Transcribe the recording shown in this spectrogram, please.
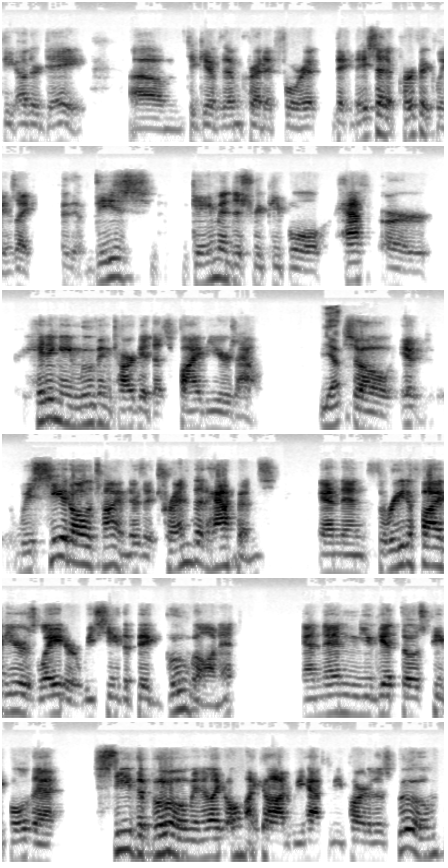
the other day, um, to give them credit for it, they, they said it perfectly. It's like these game industry people have are hitting a moving target that's five years out. Yep. So it we see it all the time. There's a trend that happens, and then three to five years later, we see the big boom on it. And then you get those people that see the boom and they're like, oh my God, we have to be part of this boom.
